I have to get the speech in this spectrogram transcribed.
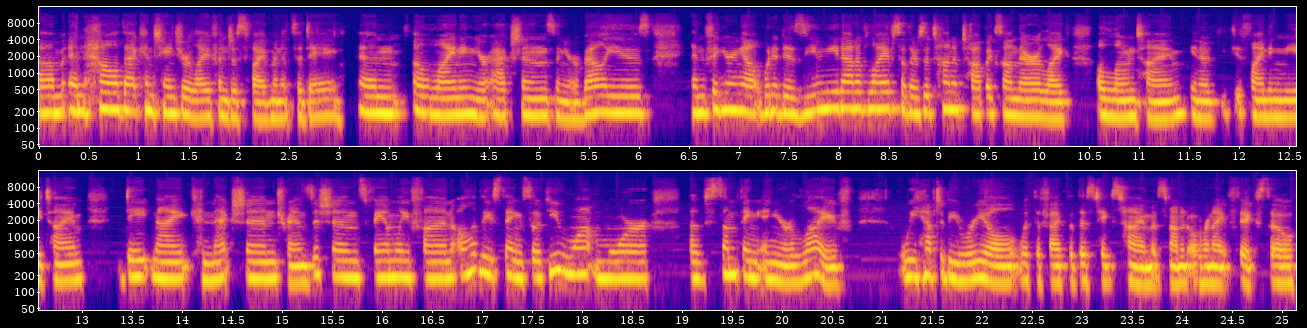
um, and how that can change your life in just five minutes a day and aligning your actions and your values and figuring out what it is you need out of life. So there's a ton of topics on there like alone time, you know, finding me time, date night, connection, transitions, family fun, all of these things. So if you want more of something in your life, we have to be real with the fact that this takes time. It's not an overnight fix. So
